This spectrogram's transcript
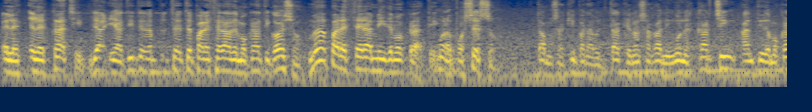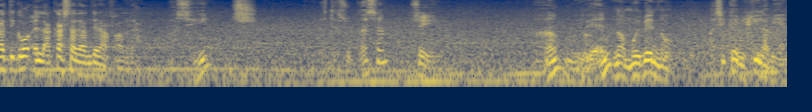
el, el scratching. Ya, ¿Y a ti te, te- te parecerá democrático eso? Me va a parecer a mí democrático. Bueno, pues eso. Estamos aquí para evitar que no se haga ningún escarching antidemocrático en la casa de Andrea Fabra. ¿Ah, sí? ¿Esta es su casa? Sí. Ah, muy bien. No, muy bien no. Así que vigila bien.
